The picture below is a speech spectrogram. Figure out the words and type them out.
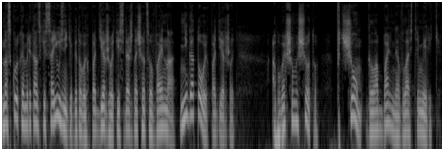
насколько американские союзники готовы их поддерживать, если даже начнется война, не готовы их поддерживать. А по большому счету, в чем глобальная власть Америки?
